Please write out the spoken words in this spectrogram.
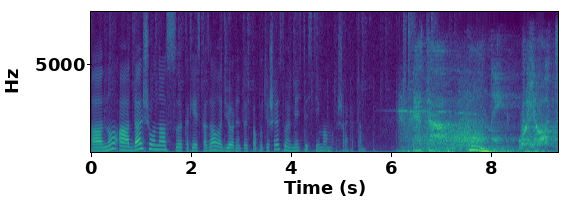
А, ну а дальше у нас, как я и сказала, Journey, то есть по путешествуем вместе с Тимом Шафертом. Это полный улет.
